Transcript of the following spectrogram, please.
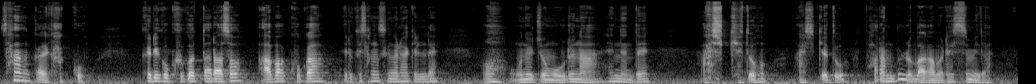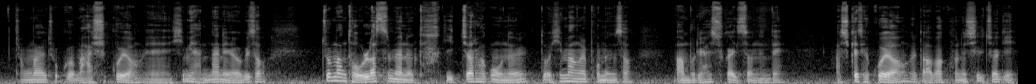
상한가를 갔고 그리고 그것 따라서 아바코가 이렇게 상승을 하길래 어 오늘 좀 오르나 했는데 아쉽게도 아쉽게도 파란불로 마감을 했습니다. 정말 조금 아쉽고요. 예, 힘이 안 나네요. 여기서 좀만 더 올랐으면은 딱 익절하고 오늘 또 희망을 보면서 마무리할 수가 있었는데 아쉽게 됐고요. 그래도 아바코는 실적이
